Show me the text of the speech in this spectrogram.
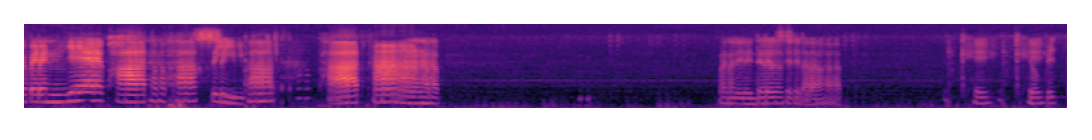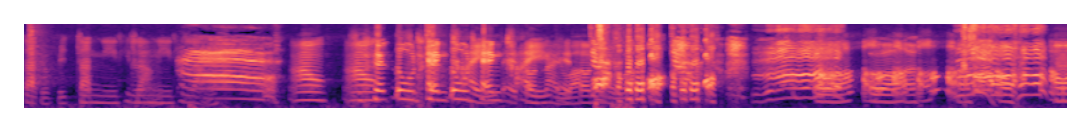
จะเป็นแยกพาร์ทครับภาคสี่พาร์ทพาร์ทห้านะครับ มันเรนเดอร์เสร็จแล้วครับโอเคโอเคเดี๋ยวไปตัดเดี๋ยวไปตัดนี้ที่หลังนี้ที่หลังเอาเอาตูดแทงตูดแทงไข่ไหนวะตอนไหนวะเออเออเอาเอา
